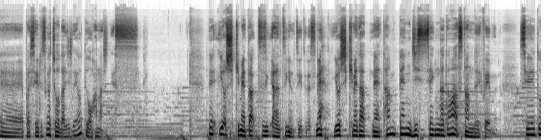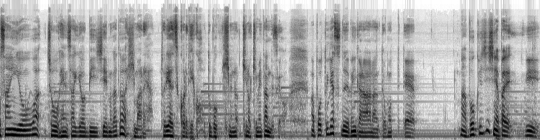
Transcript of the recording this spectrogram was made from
えー、やっぱりセールスが超大事だよってお話です。でよし決めた。次あ次のツイートですね。よし決めた、ね、短編実践型はスタンド FM 生徒さん用は長編作業 BGM 型はヒマラヤとりあえずこれでいこうと僕昨日決めたんですよ。まあ、ポッドキャストでもいいかななんて思ってて、まあ、僕自身やっぱり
